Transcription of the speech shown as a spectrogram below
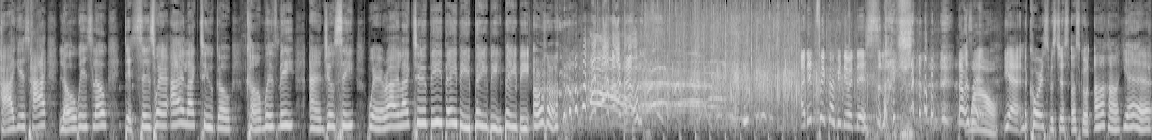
High is high, low is low. This is where I like to go. Come with me, and you'll see where I like to be, baby, baby, baby. Uh-huh. Oh. I didn't think I'd be doing this. Like, that was Wow. it. Yeah, and the chorus was just us going, uh huh, yeah,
